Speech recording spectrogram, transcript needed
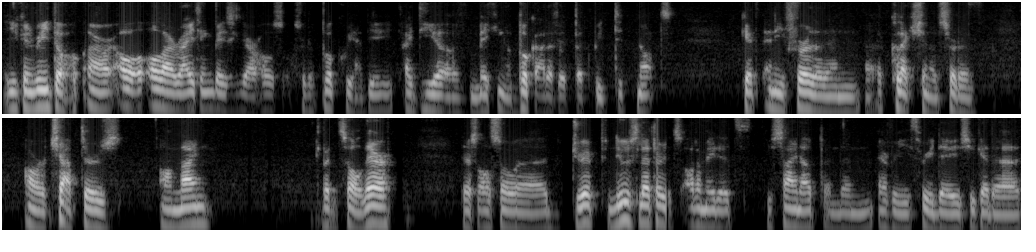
You can read the our all, all, our writing, basically our whole sort of book. We had the idea of making a book out of it, but we did not get any further than a collection of sort of our chapters online. But it's all there. There's also a drip newsletter. It's automated. You sign up, and then every three days you get a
